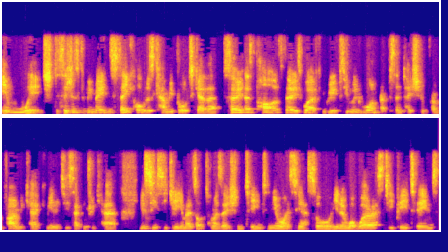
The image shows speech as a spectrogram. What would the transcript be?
in which decisions can be made and stakeholders can be brought together. So as part of those working groups, you would want representation from primary care, community, secondary care, your CCG, your meds optimization teams, and your ICS or, you know, what were STP teams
